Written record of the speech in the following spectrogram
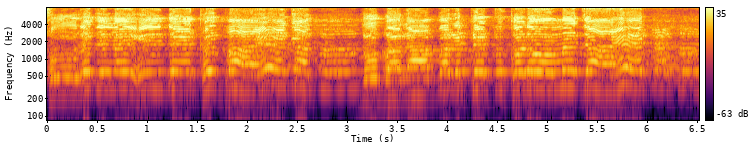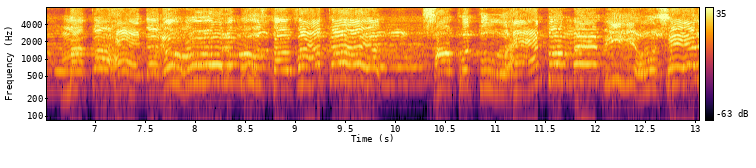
سورج نہیں دیکھ پائے گا دو برابر کے ٹکڑوں میں جائے گا ماں کا حیدر ہوں اور مصطفیٰ کا ہے سانپ تو ہے تو میں بھی ہوں شیر۔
